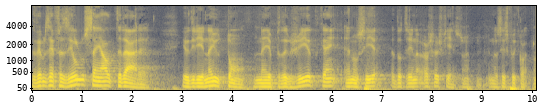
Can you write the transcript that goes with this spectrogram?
Devemos é fazê-lo sem alterar, eu diria, nem o tom, nem a pedagogia de quem anuncia a doutrina aos seus fiéis. Não, é? não sei se fui claro, é?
